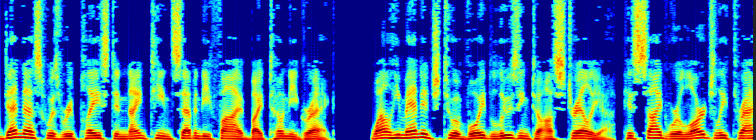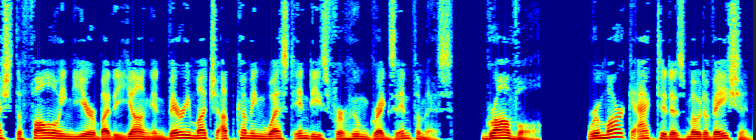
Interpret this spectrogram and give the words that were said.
Dennis was replaced in 1975 by Tony Greig. While he managed to avoid losing to Australia, his side were largely thrashed the following year by the young and very much upcoming West Indies for whom Greig's infamous grovel remark acted as motivation.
